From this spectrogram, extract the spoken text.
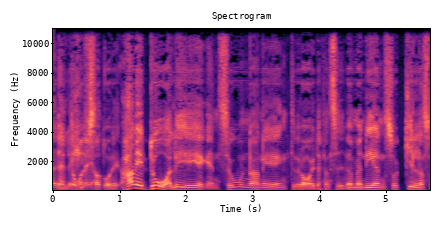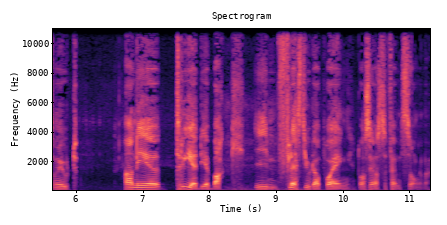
eller dålig, hyfsat ja. dålig. Han är dålig i egen zon, han är inte bra i defensiven, men det är en så killen som har gjort... Han är tredje back i flest gjorda poäng de senaste fem säsongerna.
